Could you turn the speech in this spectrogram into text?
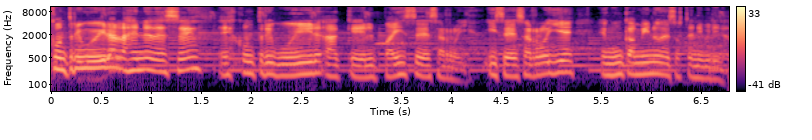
Contribuir a la NDC es contribuir a que el país se desarrolle y se desarrolle en un camino de sostenibilidad.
